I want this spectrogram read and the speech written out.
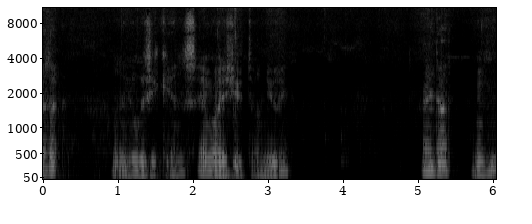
Is it? Well, as you can, same way as you done urine. Are you done? Mm-hmm.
